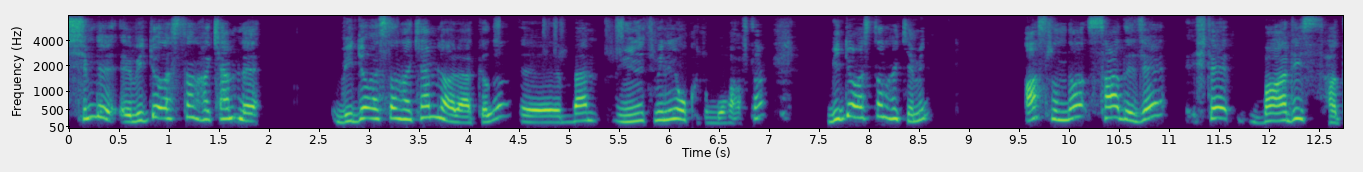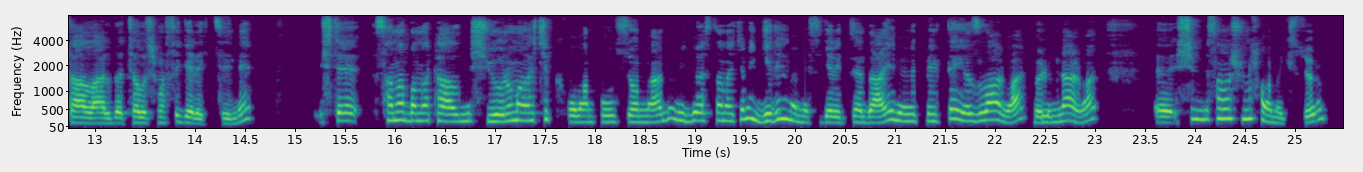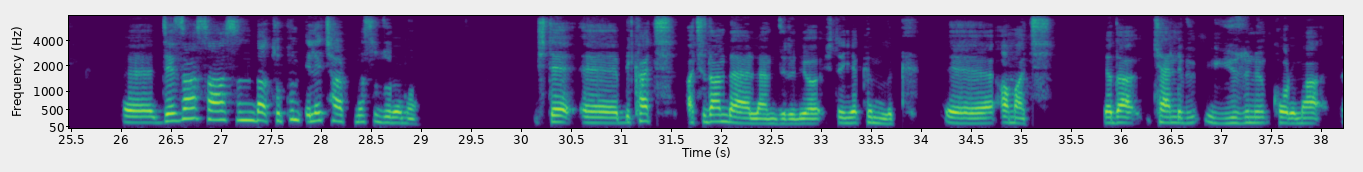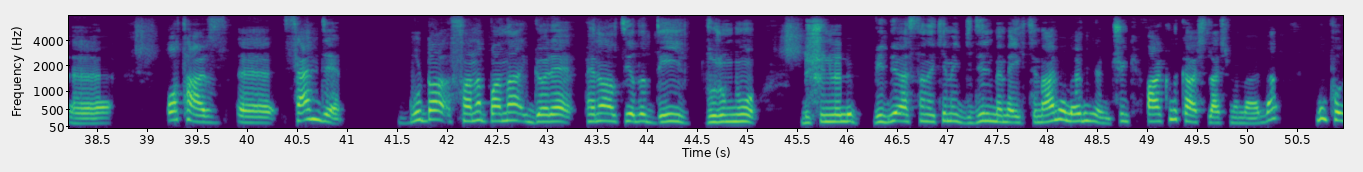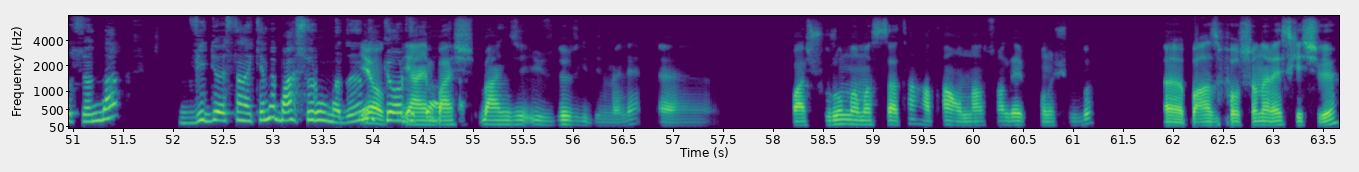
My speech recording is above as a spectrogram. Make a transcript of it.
Şimdi e, video asistan hakemle video asistan hakemle alakalı e, ben yönetmeliği okudum bu hafta. Video asistan hakemin aslında sadece işte bariz hatalarda çalışması gerektiğini, işte sana bana kalmış yoruma açık olan pozisyonlarda video asistan hakemin gerilmemesi gerektiğine dair yönetmelikte yazılar var, bölümler var. E, şimdi sana şunu sormak istiyorum. E, ceza sahasında topun ele çarpması durumu işte e, birkaç açıdan değerlendiriliyor. İşte yakınlık, e, amaç ya da kendi yüzünü koruma e, o tarz e, sence burada sana bana göre penaltı ya da değil durumu düşünülüp video asistan hakeme gidilmeme ihtimali olabilir. Çünkü farklı karşılaşmalarda bu pozisyonda video asistan hakeme başvurulmadığını Yok, gördük. Yani baş, bence yüzde yüz gidilmeli. Ee, başvurulmaması zaten hata ondan sonra da hep konuşuldu. Ee, bazı pozisyonlar es geçiliyor.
